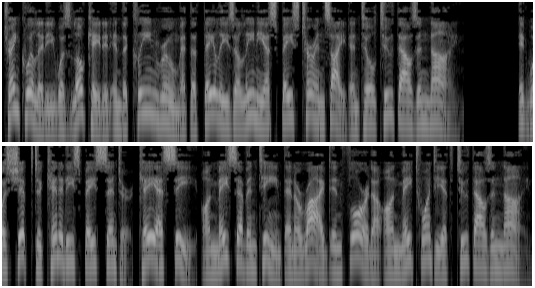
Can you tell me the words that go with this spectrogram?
Tranquility was located in the clean room at the Thales Alenia Space Turin site until 2009. It was shipped to Kennedy Space Center KSC on May 17 and arrived in Florida on May 20, 2009.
